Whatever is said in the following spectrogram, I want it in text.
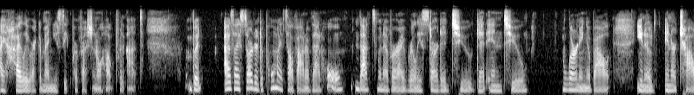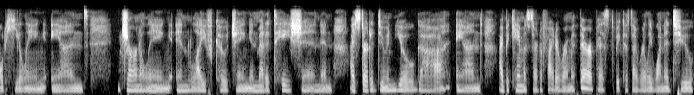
I highly recommend you seek professional help for that. But as I started to pull myself out of that hole, that's whenever I really started to get into learning about, you know, inner child healing and journaling and life coaching and meditation. And I started doing yoga and I became a certified aromatherapist because I really wanted to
